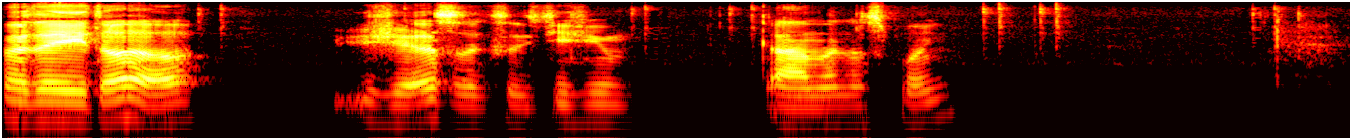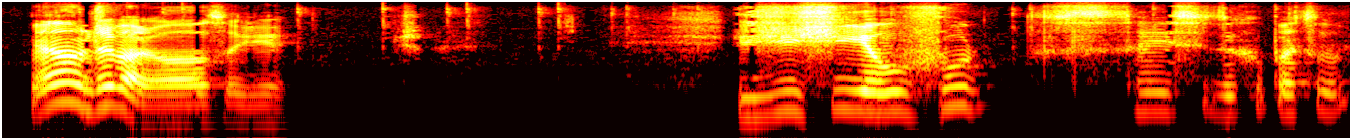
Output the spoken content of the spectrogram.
no tady to jo. Že tak se těším. Kámen aspoň. Já mám třeba dost, takže... Ježiši, já už furt tady si trochu pletu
